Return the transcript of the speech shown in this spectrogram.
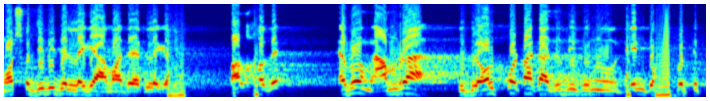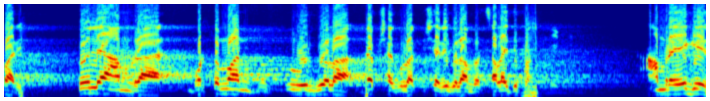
মৎস্যজীবীদের লেগে আমাদের লেগে ভালো হবে। এবং আমরা যদি অল্প টাকা যদি কোনো ঋণ গ্রহণ করতে পারি তাহলে আমরা বর্তমান ওইগুলা ব্যবসাগুলা, ফিশারিগুলো আমরা চালাইতে পারি। আমরা এগিয়ে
